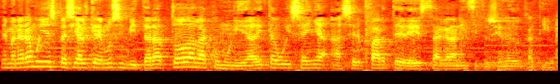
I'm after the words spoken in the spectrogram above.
De manera muy especial queremos invitar a toda la comunidad itahuiseña a ser parte de esta gran institución educativa.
